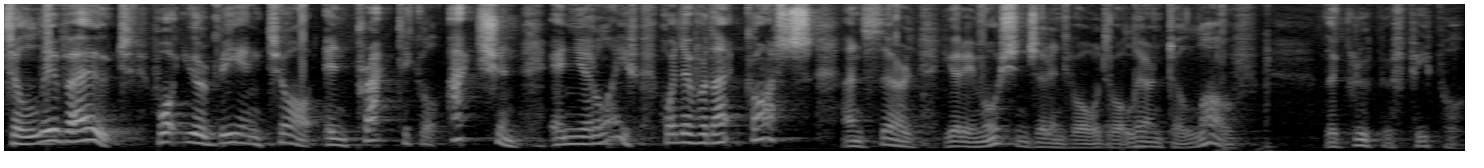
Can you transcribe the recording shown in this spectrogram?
to live out what you're being taught in practical action in your life, whatever that costs. And third, your emotions are involved. Well, learn to love the group of people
